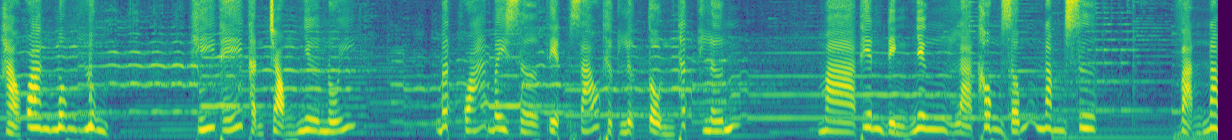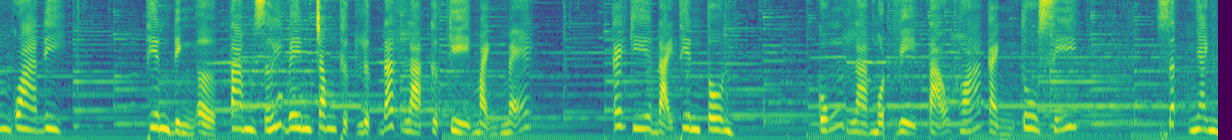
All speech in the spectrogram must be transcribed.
Hảo quang mông lung. Khí thế thận trọng như núi. Bất quá bây giờ tiệt giáo thực lực tổn thất lớn. Mà thiên đình nhưng là không giống năm xưa. Vạn năm qua đi, Thiên đình ở tam giới bên trong thực lực đã là cực kỳ mạnh mẽ. Cái kia đại thiên tôn Cũng là một vị tạo hóa cảnh tu sĩ. Rất nhanh,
